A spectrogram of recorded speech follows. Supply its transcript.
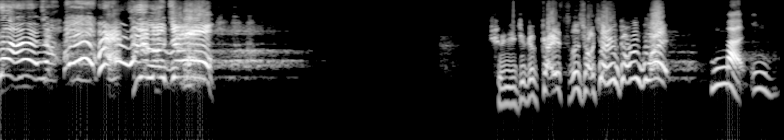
子，儿子，儿子！你冷静！是你这个该死的小贱人搞的鬼！你满意吗？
